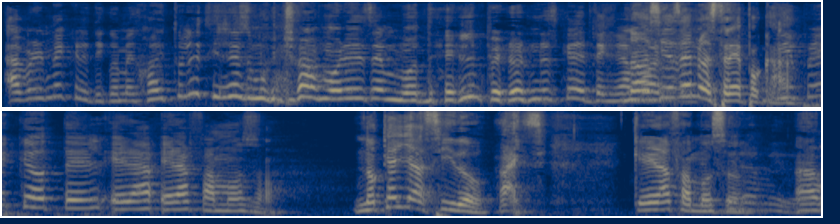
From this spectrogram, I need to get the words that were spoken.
Abril me criticó y me dijo, ay, tú le tienes mucho amor a ese motel, pero no es que le tenga No, amor. sí es de nuestra época. Dime qué hotel era, era famoso. No que haya sido. Ay, sí. Que era famoso. Ah.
